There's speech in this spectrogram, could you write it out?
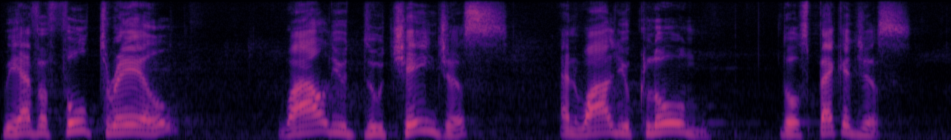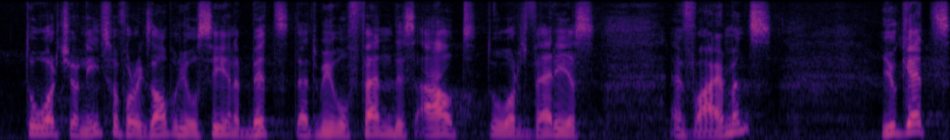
we have a full trail while you do changes and while you clone those packages towards your needs. So for example, you'll see in a bit that we will fan this out towards various environments. You get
